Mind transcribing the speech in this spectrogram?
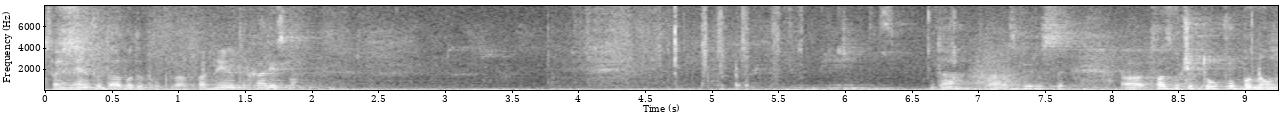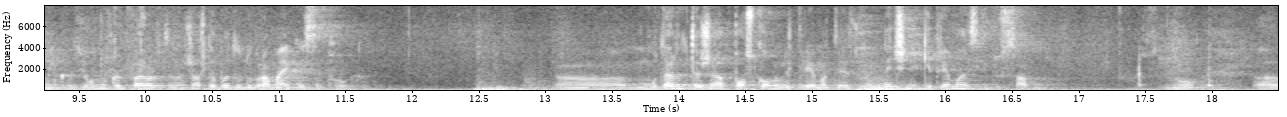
Това е нейната дарба да проповядва, това е нейната харизма. Да, да, разбира се. А, това звучи толкова банално и казионно, каква е ролята на жената да бъде добра майка и съпруга модерната жена по-скоро не приема тези. Не, че не ги приема, да си досадно. Но а,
